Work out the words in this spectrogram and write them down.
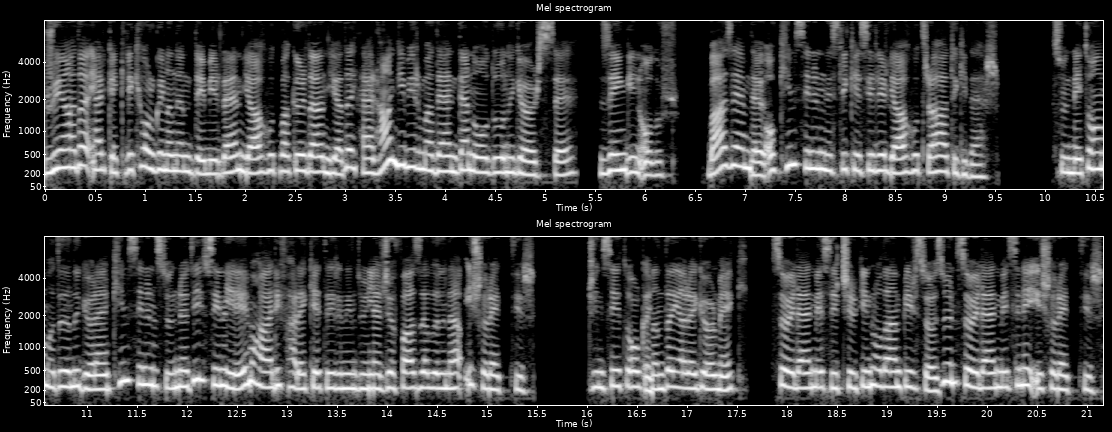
Rüyada erkeklik organının demirden yahut bakırdan ya da herhangi bir madenden olduğunu görse, zengin olur. Bazen de o kimsenin nesli kesilir yahut rahatı gider. Sünnet olmadığını gören kimsenin sünnet-i seniyeye muhalif hareketlerinin dünyaca fazlalığına işarettir. Cinsiyet organında yara görmek, söylenmesi çirkin olan bir sözün söylenmesine işarettir.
